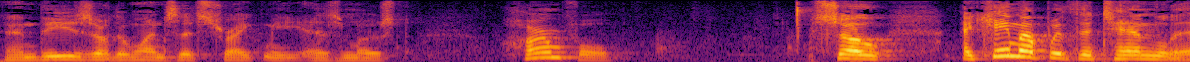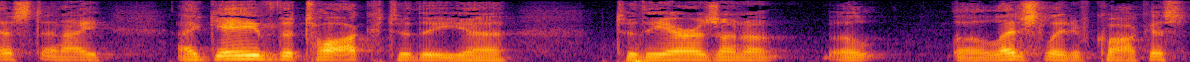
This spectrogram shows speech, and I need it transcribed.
And these are the ones that strike me as most harmful. So I came up with the 10 list, and I, I gave the talk to the, uh, to the Arizona uh, uh, Legislative Caucus.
